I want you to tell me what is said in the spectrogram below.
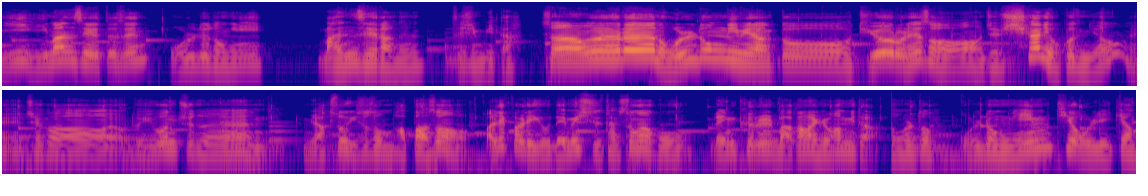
이 2만세의 뜻은 올드동이 만세라는 뜻입니다. 자 오늘은 올동님이랑 또 듀오를 해서 이제 시간이 없거든요. 네, 제가 또 이번 주는 좀 약속이 있어서 너무 바빠서 빨리빨리 이 네메시스 달성하고 랭크를 마감하려고 합니다. 오늘도 올동님 티어 올릴 겸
